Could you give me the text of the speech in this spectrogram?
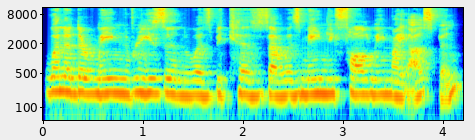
One of the main reasons was because I was mainly following my husband,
